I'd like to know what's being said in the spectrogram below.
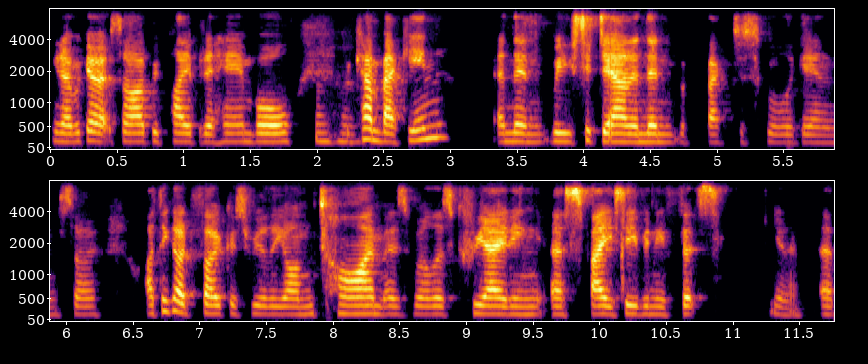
You know we go outside we play a bit of handball. Mm-hmm. we come back in and then we sit down and then back to school again. So I think I'd focus really on time as well as creating a space, even if it's you know a,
